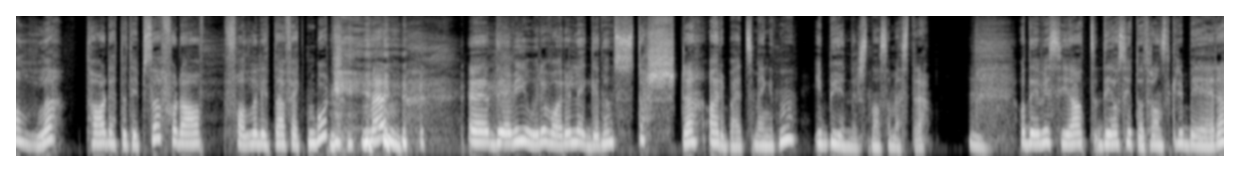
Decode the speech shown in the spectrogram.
alle tar dette tipset, for da faller litt av effekten bort. Men eh, det vi gjorde var å legge den største arbeidsmengden i begynnelsen av semesteret. Mm. Og det vil si at det å sitte og transkribere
